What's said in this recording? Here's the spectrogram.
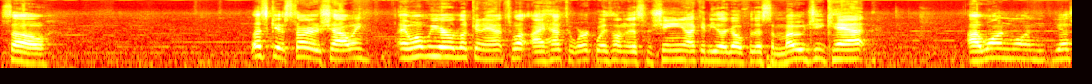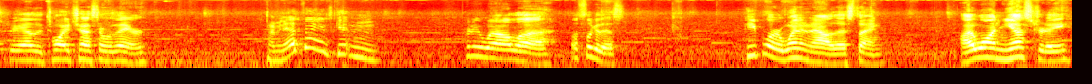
So, let's get started, shall we? And what we are looking at is what I have to work with on this machine. I can either go for this emoji cat. I won one yesterday out of the toy chest over there. I mean, that thing is getting pretty well, uh, let's look at this. People are winning out of this thing. I won yesterday.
